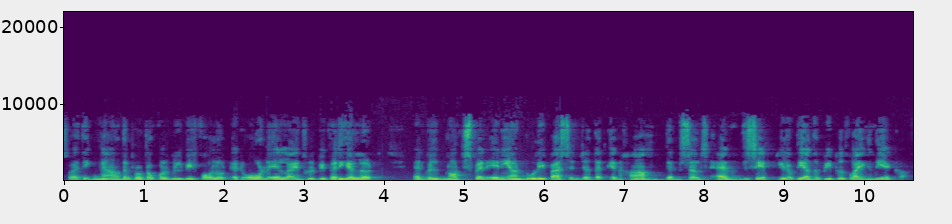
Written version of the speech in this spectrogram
So I think now the protocol will be followed and all airlines will be very alert and will not spread any unruly passenger that can harm themselves and the safety of the other people flying in the aircraft.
